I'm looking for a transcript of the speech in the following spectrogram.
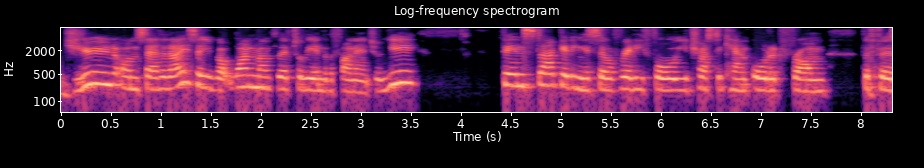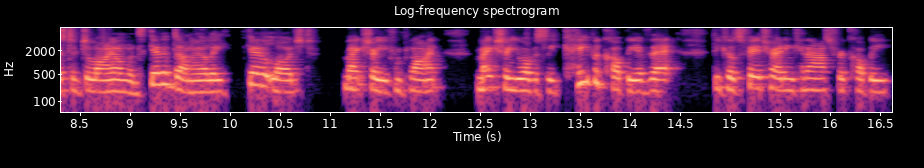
June on Saturday, so you've got one month left till the end of the financial year. Then start getting yourself ready for your trust account audit from the 1st of July onwards. Get it done early, get it lodged, make sure you're compliant, make sure you obviously keep a copy of that because Fair Trading can ask for a copy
